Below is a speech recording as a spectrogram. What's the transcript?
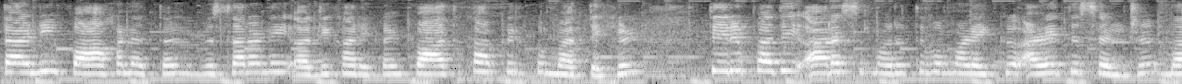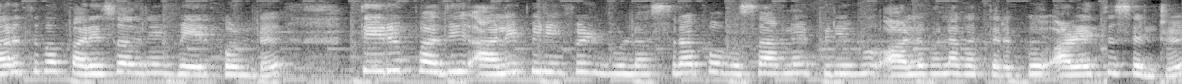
தனி வாகனத்தில் விசாரணை அதிகாரிகள் பாதுகாப்பிற்கு மத்தியில் திருப்பதி அரசு மருத்துவமனைக்கு அழைத்து சென்று மருத்துவ பரிசோதனை மேற்கொண்டு திருப்பதி அலிப்பிரிவில் உள்ள சிறப்பு விசாரணை பிரிவு அலுவலகத்திற்கு அழைத்து சென்று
